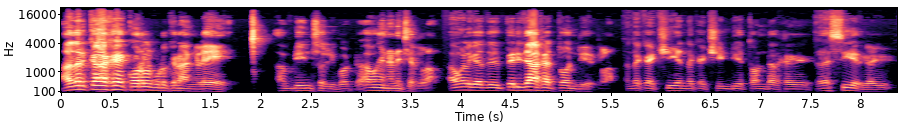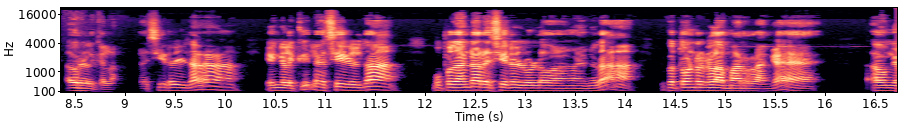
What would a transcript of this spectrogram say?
அதற்காக குரல் கொடுக்குறாங்களே அப்படின்னு சொல்லி போட்டு அவங்க நினைச்சிருக்கலாம். அவங்களுக்கு அது பெரிதாக தோன்றியிருக்கலாம். அந்த கட்சி அந்த கட்சியினுடைய தொண்டர்கள் ரசிகர்கள் அவர்களுக்கெல்லாம். ரசிகர்கள் தான் எங்களுக்கு ரசிகர்கள் தான் முப்பது ஆண்டா ரசிகர்கள் உள்ளவங்க தான் இப்போ தொண்டர்களாக மாறுறாங்க. அவங்க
